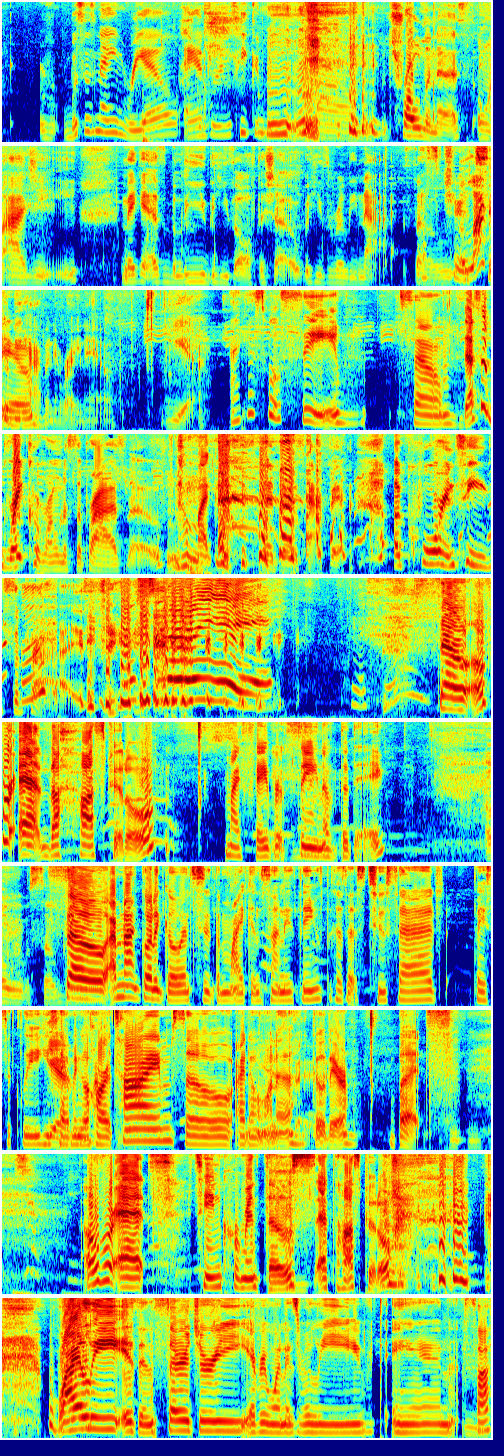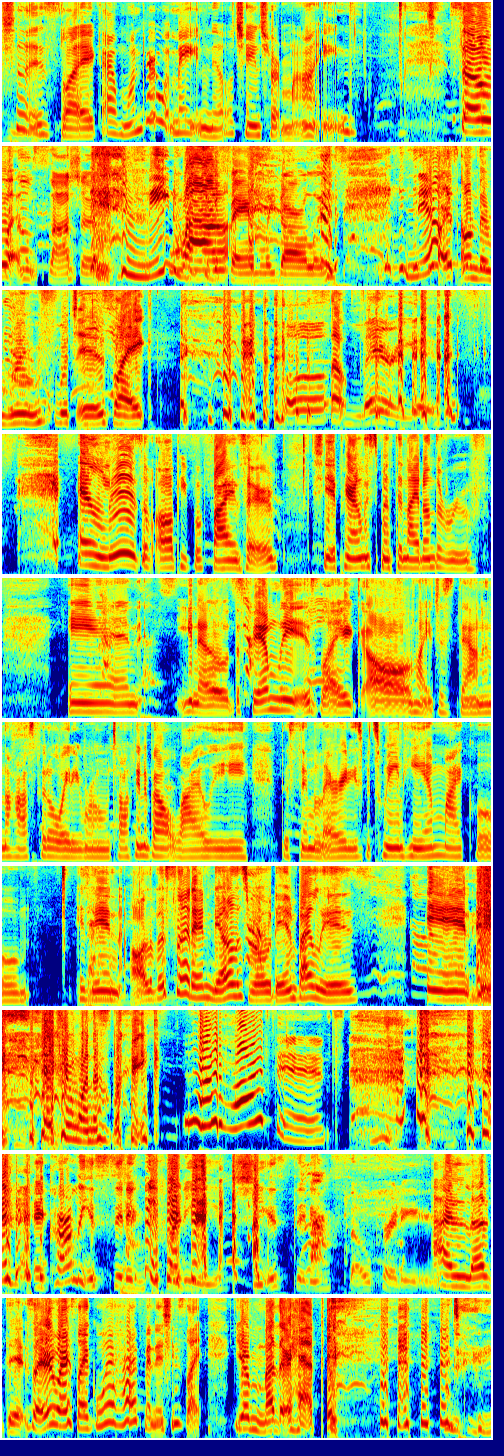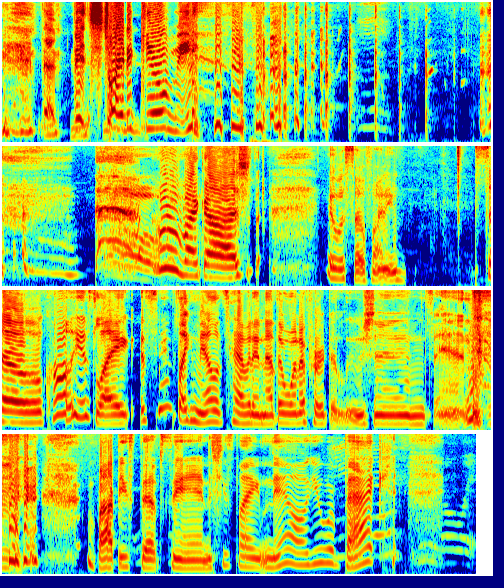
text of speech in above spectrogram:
what's his name? Réal Andrews. He could be um, trolling us on IG, making us believe that he's off the show, but he's really not. So That's true, a lot could be happening right now. Yeah, I guess we'll see. So, that's a great Corona surprise, though. oh my god. that does happen. A quarantine surprise. So over at the hospital, my favorite scene of the day. oh, it was so. good. So I'm not going to go into the Mike and Sonny things because that's too sad. Basically, he's Yeah, having a hard time, so I don't want to go there. But over at Team Corinthos at the hospital, Wiley is in surgery. Everyone is relieved, and Sasha Mm-hmm. is like, "I wonder what made Nell change her mind." Oh, So, Sasha. meanwhile, family, darling. Nell is on the roof, which is like, Hilarious. and Liz, of all people, finds her. She apparently spent the night on the roof, and you know the family is like all like just down in the hospital waiting room talking about Wiley, the similarities between he and Michael, and then all of a sudden Nell is rolled in by Liz, Um, and everyone is like, "What happened?" and Carly is sitting pretty. She is sitting so pretty. I loved it. So everybody's like, "What happened?" And she's like, "Your mother happened." that bitch tried to kill me. oh my gosh, it was so funny. So Carly is like, it seems like Nell is having another one of her delusions, and Bobby steps in. She's like, Nell, you were back.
